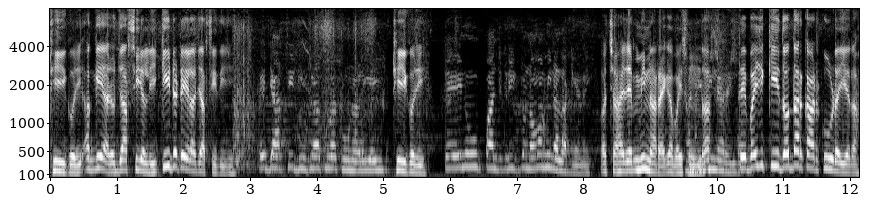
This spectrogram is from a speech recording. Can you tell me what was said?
ਠੀਕ ਹੋ ਜੀ ਅੱਗੇ ਆ ਜਾਓ ਜਰਸੀ ਜੱਲੀ ਕੀ ਡਿਟੇਲ ਆ ਜਰਸੀ ਦੀ ਜੀ? ਇਹ ਜਰਸੀ ਦੂਸਰਾ ਸੂਆ ਸੂਣ ਵਾਲੀ ਹੈ ਜੀ। ਠੀਕ ਹੋ ਜੀ। ਤੇ ਇਹਨੂੰ 5 ਤਰੀਕ ਤੋਂ 9ਵਾਂ ਮਹੀਨਾ ਲੱਗ ਜਾਣਾ ਜੀ। ਅੱਛਾ ਹਜੇ ਮਹੀਨਾ ਰਹਿ ਗਿਆ ਬਾਈ ਸੂਣ ਦਾ। ਮਹੀਨਾ ਰਹਿੰਦਾ। ਤੇ ਬਾਈ ਜੀ ਕੀ ਦੁੱਧ ਦਾ ਰਿਕਾਰਡ ਕੂੜ ਆ ਜੀ ਇਹਦਾ?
